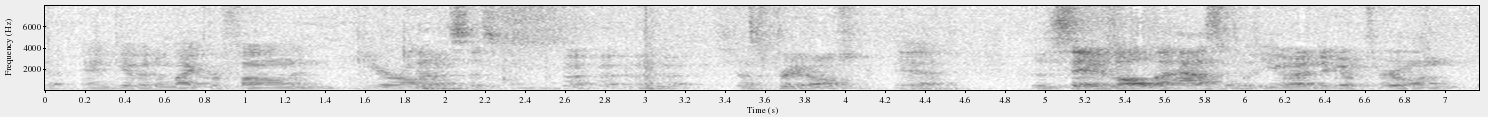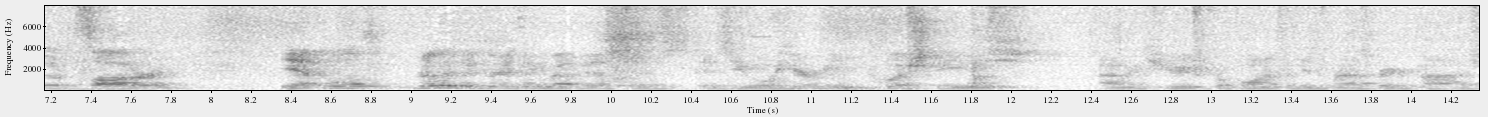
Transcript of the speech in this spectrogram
Yep. and give it a microphone, and you're on the system. That's pretty awesome. Yeah, This- saves all the hassle that you had to go through on the soldering. Yeah, well, really the great thing about this is, is you will hear me push these. I'm a huge proponent for these Raspberry Pis.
